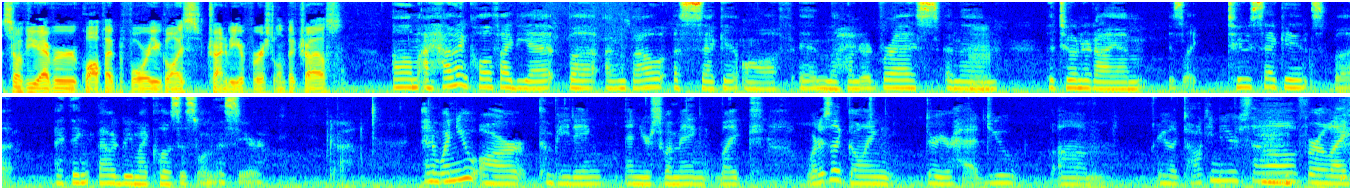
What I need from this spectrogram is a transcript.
So have you ever qualified before? You're always trying to be your first Olympic trials? Um, I haven't qualified yet, but I'm about a second off in the 100 breast, and then the 200 IM is like two seconds, but I think that would be my closest one this year. And when you are competing and you're swimming, like, what is like going through your head? Do you um, are you like talking to yourself or like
